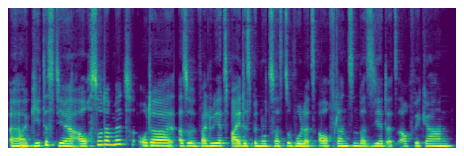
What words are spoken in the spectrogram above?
Äh, geht es dir auch so damit? Oder, also, weil du jetzt beides benutzt hast, sowohl als auch pflanzenbasiert, als auch vegan?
